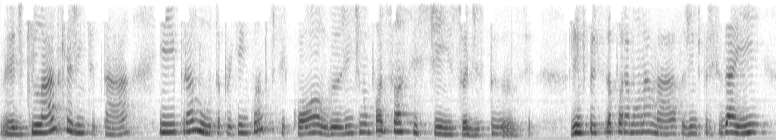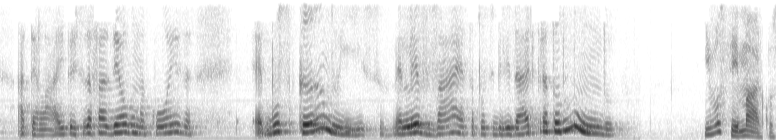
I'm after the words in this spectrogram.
né? De que lado que a gente está e ir para a luta, porque enquanto psicólogos a gente não pode só assistir isso à distância. A gente precisa pôr a mão na massa, a gente precisa ir até lá e precisa fazer alguma coisa é, buscando isso, né, levar essa possibilidade para todo mundo. E você, Marcos,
